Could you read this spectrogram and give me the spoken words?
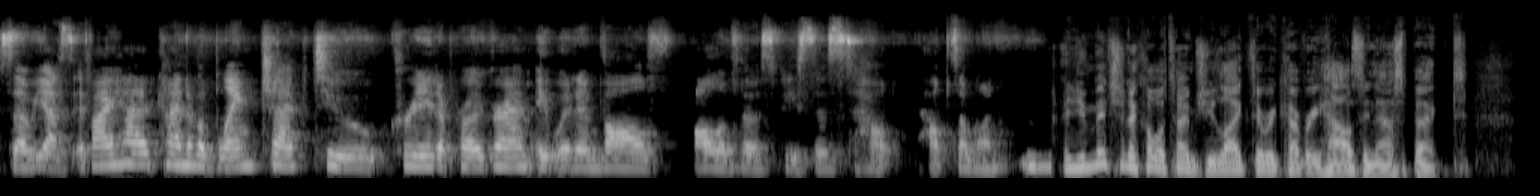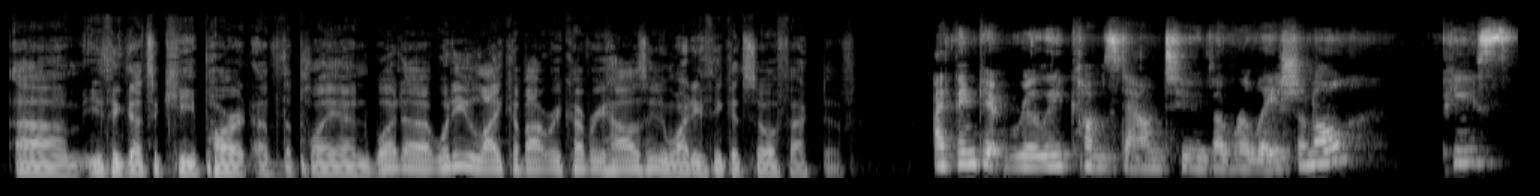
So, yes, if I had kind of a blank check to create a program, it would involve all of those pieces to help help someone. And you mentioned a couple of times you like the recovery housing aspect. Um, you think that's a key part of the plan. What uh, what do you like about recovery housing, and why do you think it's so effective? I think it really comes down to the relational piece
